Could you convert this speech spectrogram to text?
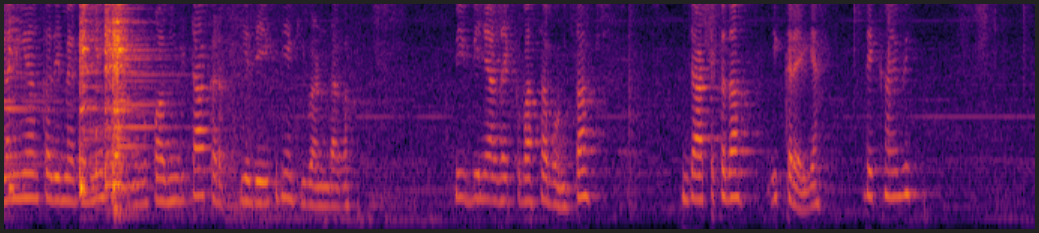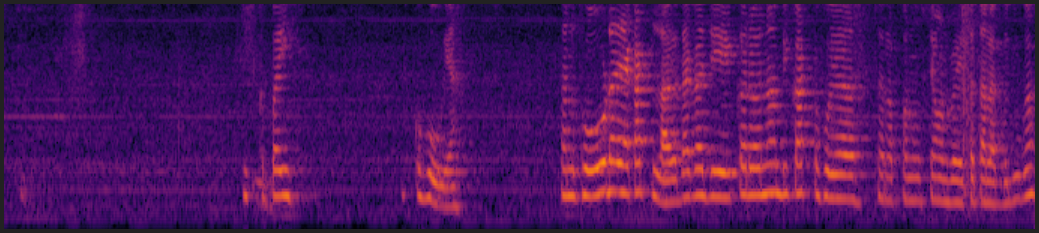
ਲੈਣੀ ਆ ਕਦੇ ਮੈਂ ਕਹਿੰਦੀ ਸਬਜ਼ੀ ਨੂੰ ਪਾ ਦੂੰਗੀ। ਢੱਕ ਰੱਖੀ ਹੈ ਦੇਖਦੀ ਆ ਕੀ ਬਣਦਾਗਾ। ਬੀਬੀ ਨੇ ਆਪਦਾ ਇੱਕ ਪਾਸਾ ਬੁਣਤਾ ਜੱਟਕ ਦਾ ਇੱਕ ਰਹਿ ਗਿਆ। ਦੇਖਾਂ ਇਹ ਵੀ। ਇੱਕ ਭਾਈ ਇੱਕ ਹੋ ਗਿਆ। ਸਾਨੂੰ ਥੋੜਾ ਜਿਹਾ ਘੱਟ ਲੱਗਦਾਗਾ ਜੇਕਰ ਨਾ ਵੀ ਘੱਟ ਹੋਇਆ ਚਲ ਆਪਾਂ ਨੂੰ ਸਿਆਉਣ ਵੇਲੇ ਪਤਾ ਲੱਗ ਜੂਗਾ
